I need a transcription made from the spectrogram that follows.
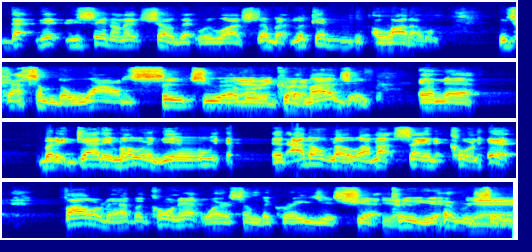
that you see it on that show that we watched there. But look at a lot of them. He's got some of the wildest suits you ever they're could imagine. And uh, but it got him over, and then we, and I don't know. I'm not saying that Cornette followed that, but Cornette wears some of the craziest shit Yeah. too you ever seen.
